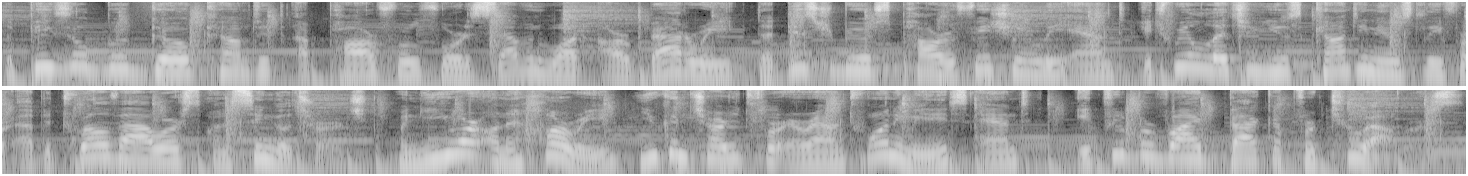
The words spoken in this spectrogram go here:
The Pixelbook Go comes with a powerful 47 watt hour battery that distributes power efficiently and it will let you use continuously for up to 12 hours on a single charge. When you are on a hurry, you can charge it for around 20 minutes and it will provide backup for 2 hours.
